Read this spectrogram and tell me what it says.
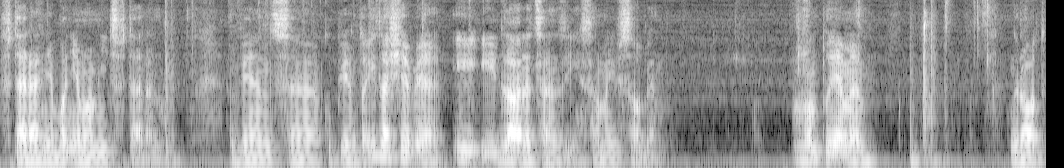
w terenie, bo nie mam nic w teren. Więc e, kupiłem to i dla siebie, i, i dla recenzji samej w sobie. Montujemy grot.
